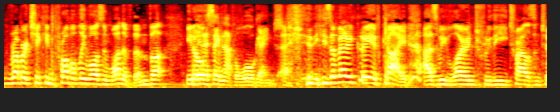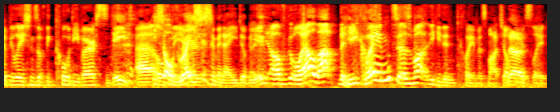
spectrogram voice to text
rubber chicken probably wasn't one of them, but you know, They're saving that for War Games. he's a very creative guy, as we've learned through the trials and tribulations of the Codyverse. Indeed. uh, he solved racism in AEW. Of well, that he claimed as much. He didn't claim as much, obviously.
